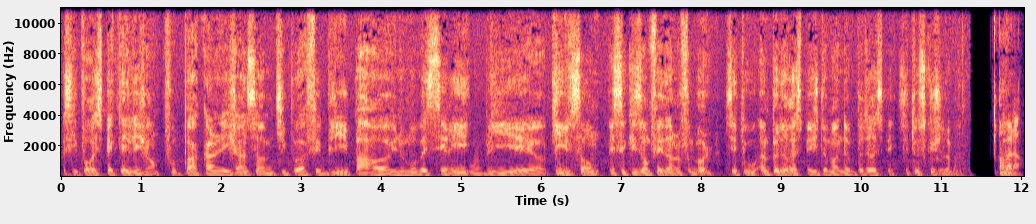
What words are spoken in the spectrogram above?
parce qu'il faut respecter les gens. Faut pas, quand les gens sont un petit peu affaiblis par euh, une mauvaise série, oublier euh, qui ils sont et ce qu'ils ont fait dans le football. C'est tout. Un peu de respect. Je demande un peu de respect. C'est tout ce que je demande. Voilà,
